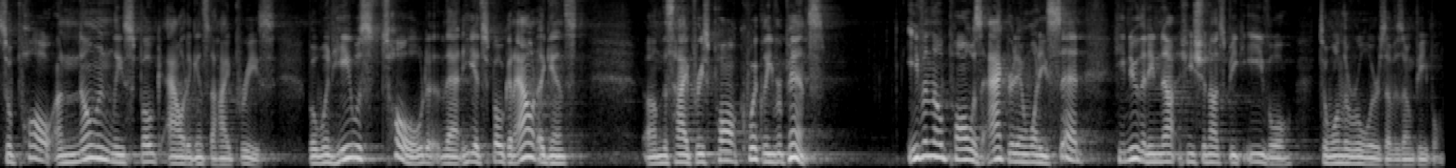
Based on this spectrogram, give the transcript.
So Paul unknowingly spoke out against the high priest. But when he was told that he had spoken out against um, this high priest, Paul quickly repents. Even though Paul was accurate in what he said, he knew that he, not, he should not speak evil to one of the rulers of his own people.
